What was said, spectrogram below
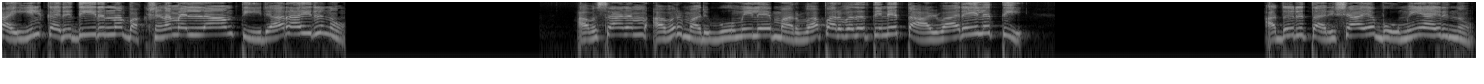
കയ്യിൽ കരുതിയിരുന്ന ഭക്ഷണമെല്ലാം തീരാറായിരുന്നു. അവസാനം അവർ മരുഭൂമിയിലെ മർവ പർവതത്തിന്റെ താഴ്വാരയിലെത്തി. അതൊരു തരിശായ ഭൂമിയായിരുന്നു.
